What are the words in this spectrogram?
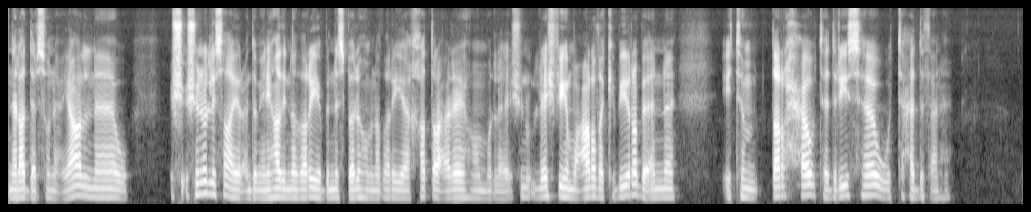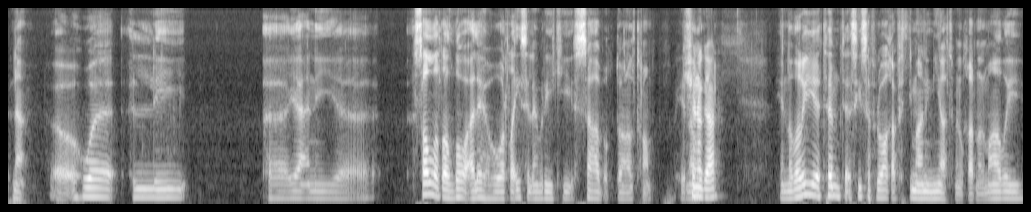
إن لا تدرسون عيالنا و ش- شنو اللي صاير عندهم؟ يعني هذه النظرية بالنسبة لهم نظرية خطرة عليهم ولا شنو ليش فيها معارضة كبيرة بأنه يتم طرحها وتدريسها والتحدث عنها؟ آه، هو اللي آه، يعني آه، سلط الضوء عليه هو الرئيس الأمريكي السابق دونالد ترامب. شنو قال؟ النظريه تم تأسيسها في الواقع في الثمانينيات من القرن الماضي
